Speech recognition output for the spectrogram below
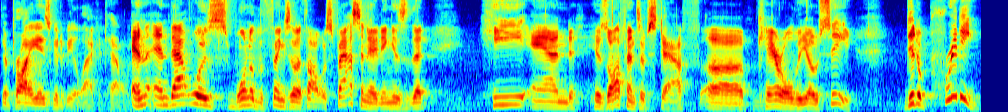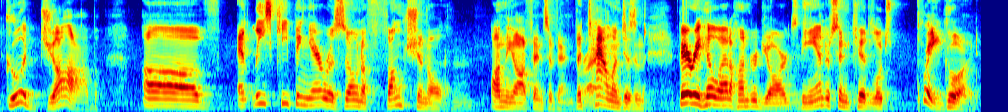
There probably is going to be a lack of talent. And and that was one of the things that I thought was fascinating is that he and his offensive staff, uh, Carroll, the OC, did a pretty good job of at least keeping Arizona functional on the offensive end. The talent isn't. Barry Hill had 100 yards. The Anderson kid looks pretty good.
